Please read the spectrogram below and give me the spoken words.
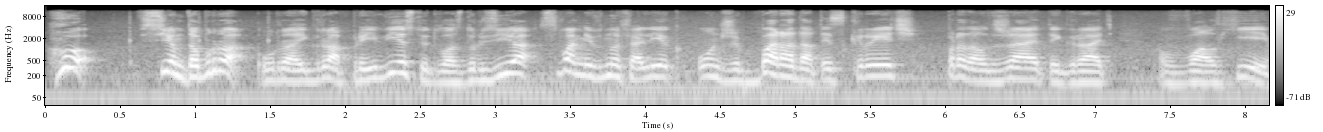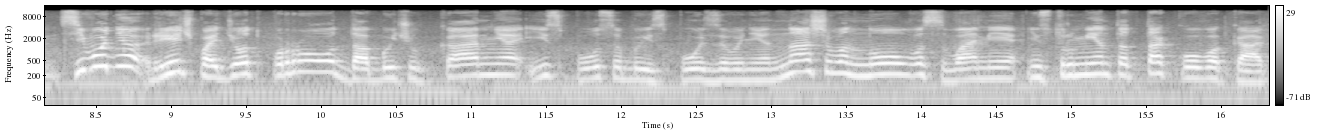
Хо! Всем добра! Ура, игра приветствует вас, друзья! С вами вновь Олег, он же Бородатый Скретч, продолжает играть в Валхейм. Сегодня речь пойдет про добычу камня и способы использования нашего нового с вами инструмента, такого как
